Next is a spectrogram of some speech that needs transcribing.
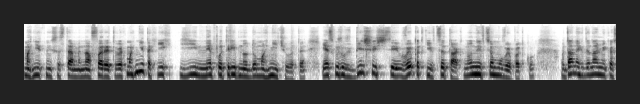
магнітної системи на ферритових магнітах їх її не потрібно домагнічувати. Я скажу, в більшості випадків це так, ну не в цьому випадку. В даних динаміках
